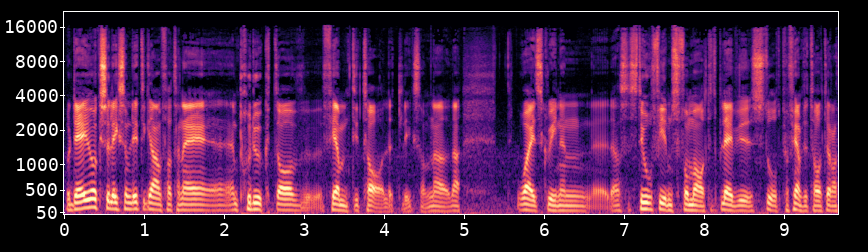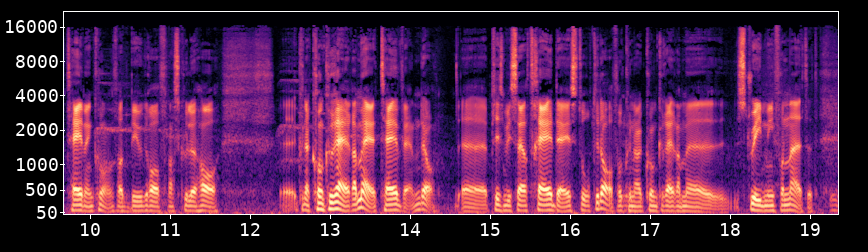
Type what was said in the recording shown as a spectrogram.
och det är ju också liksom lite grann för att han är en produkt av 50-talet liksom. När, när widescreenen, alltså storfilmsformatet blev ju stort på 50-talet när TVn kom för att biograferna skulle ha Eh, kunna konkurrera med TVn då. Eh, precis som vi säger 3D är stort idag för att kunna konkurrera med streaming från nätet. Mm.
